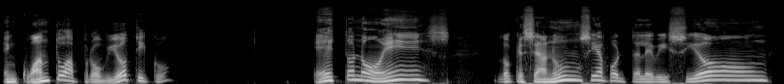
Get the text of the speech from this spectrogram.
En cuanto a probiótico, esto no es lo que se anuncia por televisión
